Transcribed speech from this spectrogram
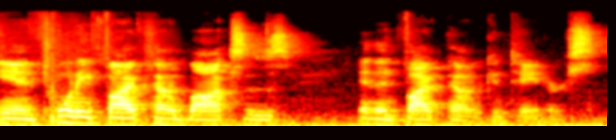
in 25 pound boxes and then five pound containers.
